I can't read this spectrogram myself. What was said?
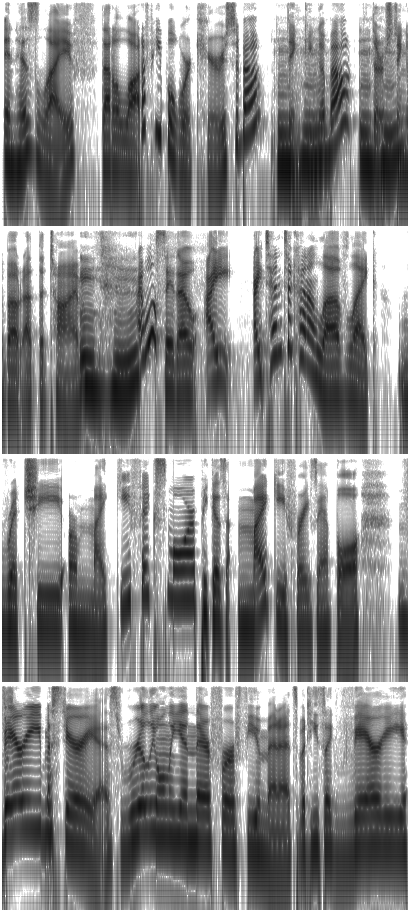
in his life that a lot of people were curious about, mm-hmm. thinking about, mm-hmm. thirsting about at the time. Mm-hmm. I will say though, I I tend to kind of love like Richie or Mikey fics more because Mikey, for example, very mysterious, really only in there for a few minutes, but he's like very,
